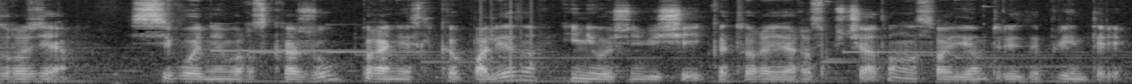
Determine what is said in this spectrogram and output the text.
друзья! Сегодня я вам расскажу про несколько полезных и не очень вещей, которые я распечатал на своем 3D принтере.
